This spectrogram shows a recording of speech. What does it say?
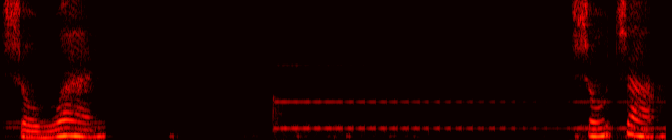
手腕、手掌、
